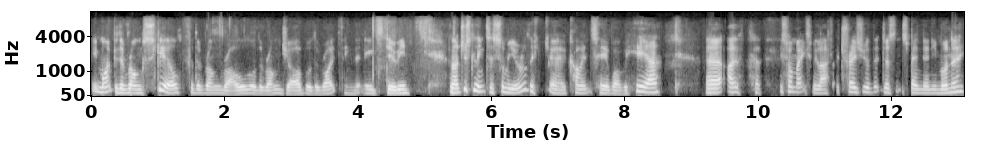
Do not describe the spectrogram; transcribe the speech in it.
it might be the wrong skill for the wrong role or the wrong job or the right thing that needs doing. And I'll just link to some of your other uh, comments here while we're here. Uh, I, this one makes me laugh. A treasurer that doesn't spend any money,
